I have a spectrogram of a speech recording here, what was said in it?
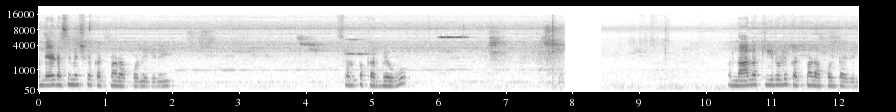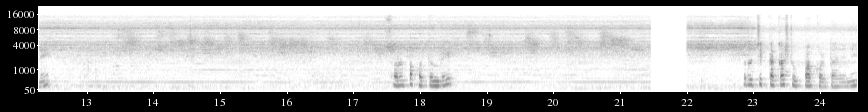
ಒಂದೆರಡು ಹಸಿಮೆಣ್ಸಿಕಾಯಿ ಕಟ್ ಮಾಡಿ ಹಾಕ್ಕೊಂಡಿದ್ದೀನಿ ಸ್ವಲ್ಪ ಕರಿಬೇವು. ನಾಲ್ಕು ಈರುಳ್ಳಿ ಕಟ್ ಮಾಡಿ ಹಾಕ್ಕೊಳ್ತಾ ಇದ್ದೀನಿ. ಸ್ವಲ್ಪ ಕೊತ್ತಂಬರಿ. ರುಚಿಗೆ ತಕ್ಕಷ್ಟು ಉಪ್ಪು ಹಾಕ್ಕೊಳ್ತಾ ಇದ್ದೀನಿ.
